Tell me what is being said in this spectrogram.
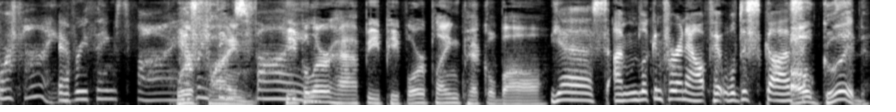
We're fine. Everything's fine. We're Everything's fine. fine. People are happy. People are playing pickleball. yes, I'm looking for an outfit. We'll discuss. Oh, good.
